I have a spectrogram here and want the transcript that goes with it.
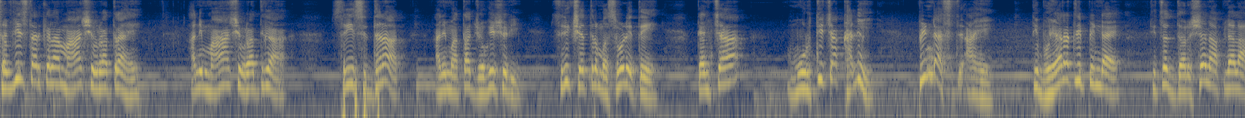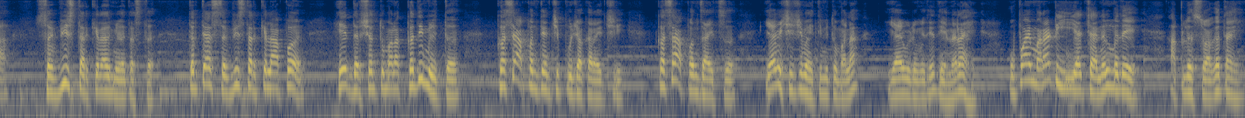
सव्वीस तारखेला महाशिवरात्र आहे आणि महाशिवरात्रीला श्री सिद्धनाथ आणि माता जोगेश्वरी श्री क्षेत्र मसवड येथे त्यांच्या मूर्तीच्या खाली पिंड असते आहे. ती भुयारातली पिंड आहे. तिचं दर्शन आपल्याला सव्वीस तारखेला मिळत असतं. तर त्या सव्वीस तारखेला आपण हे दर्शन तुम्हाला कधी मिळतं? कसं आपण त्यांची पूजा करायची? कसं आपण जायचं? याविषयीची माहिती मी तुम्हाला या व्हिडिओमध्ये देणार आहे. उपाय मराठी या चॅनलमध्ये आपलं स्वागत आहे.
